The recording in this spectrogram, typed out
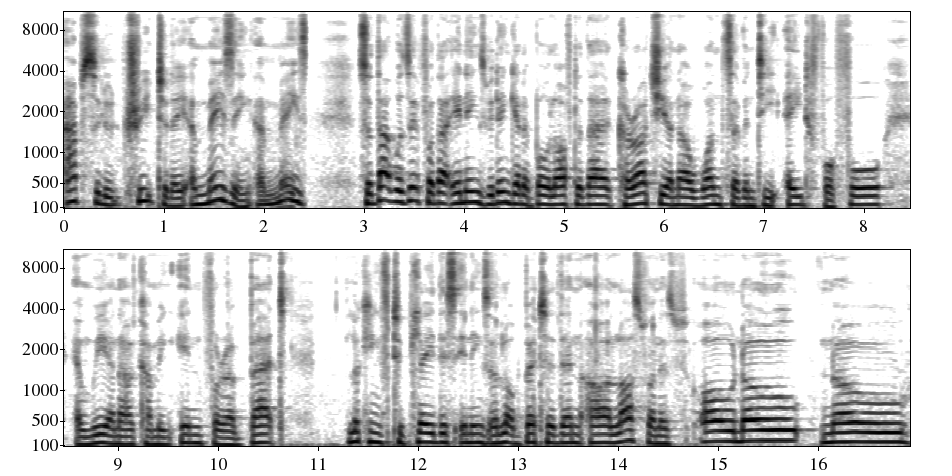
absolute treat today. Amazing, amazing. So that was it for that innings. We didn't get a bowl after that. Karachi are now 178 for 4 and we are now coming in for a bat. Looking to play this innings a lot better than our last one. Is oh no, no.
